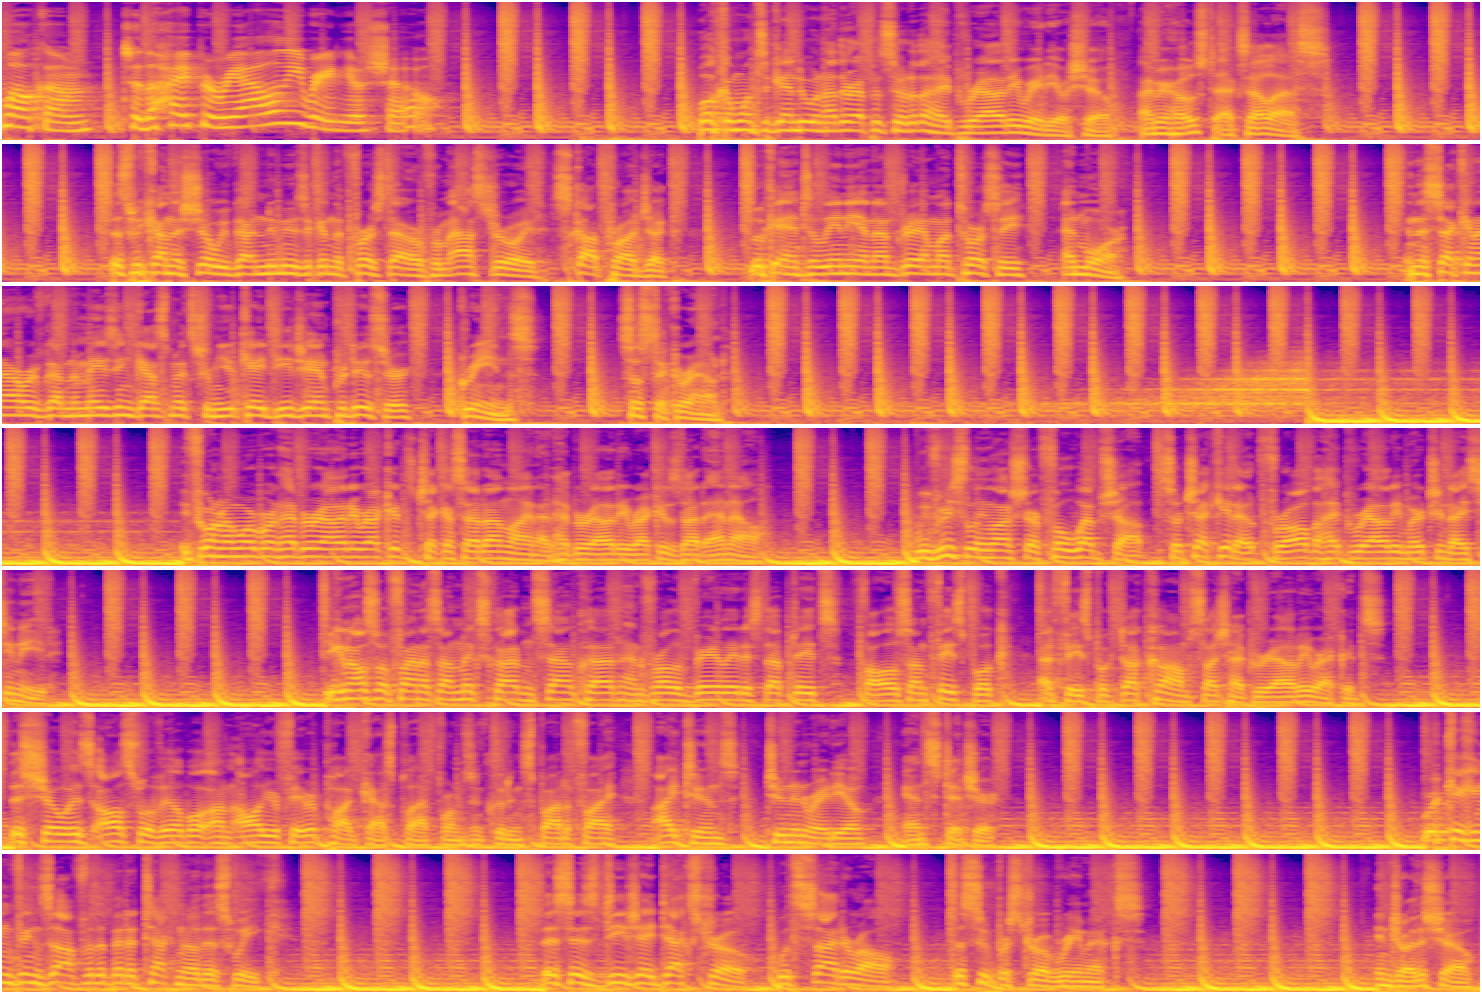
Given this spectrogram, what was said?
Welcome to the Hyper Reality Radio Show. Welcome once again to another episode of the Hyper Reality Radio Show. I'm your host, XLS. This week on the show, we've got new music in the first hour from Asteroid, Scott Project, Luca Antolini, and Andrea Montorsi, and more. In the second hour, we've got an amazing guest mix from UK DJ and producer, Greens. So stick around. If you want to know more about Hyper Reality Records, check us out online at hyperrealityrecords.nl. We've recently launched our full web shop, so check it out for all the Hyper Reality merchandise you need. You can also find us on Mixcloud and SoundCloud, and for all the very latest updates, follow us on Facebook at facebook.com slash hyperrealityrecords. This show is also available on all your favorite podcast platforms, including Spotify, iTunes, TuneIn Radio, and Stitcher. We're kicking things off with a bit of techno this week. This is DJ Dextro with Siderall, the Super Strobe remix. Enjoy the show.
